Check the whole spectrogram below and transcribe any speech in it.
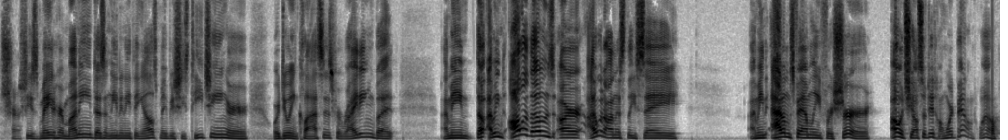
Sure. She's made her money, doesn't need anything else. Maybe she's teaching or or doing classes for writing, but I mean, th- I mean, all of those are. I would honestly say, I mean, Addams family for sure. Oh, and she also did Homeward Bound. Wow,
